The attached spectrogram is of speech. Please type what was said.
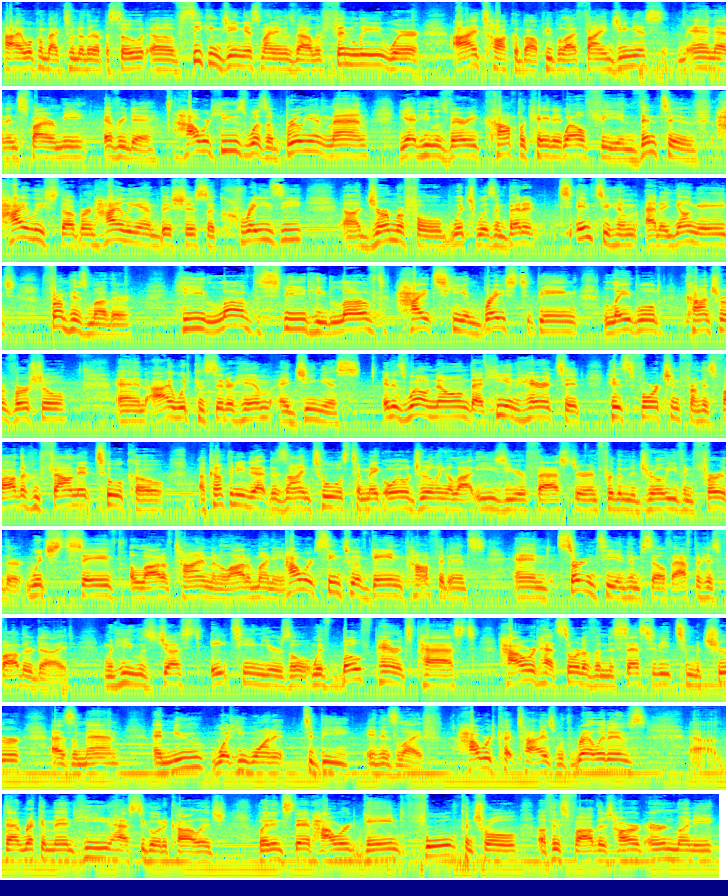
Hi, welcome back to another episode of Seeking Genius. My name is Valor Finley, where I talk about people I find genius and that inspire me every day. Howard Hughes was a brilliant man, yet he was very complicated, wealthy, inventive, highly stubborn, highly ambitious, a crazy uh, germaphobe, which was embedded into him at a young age from his mother. He loved speed, he loved heights, he embraced being labeled controversial, and I would consider him a genius. It is well known that he inherited his fortune from his father, who founded Toolco, a company that designed tools to make oil drilling a lot easier, faster, and for them to drill even further, which saved a lot of time and a lot of money. Howard seemed to have gained confidence and certainty in himself after his father died when he was just 18 years old. With both parents passed, Howard had sort of a necessity to mature as a man and knew what he wanted to be in his life. Howard cut ties with relatives uh, that recommend he has to go to college, but instead, Howard gained full control of his father's hard earned money.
